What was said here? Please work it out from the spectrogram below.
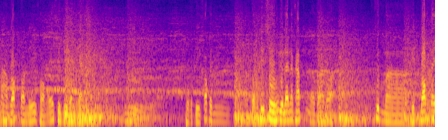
หน้าบล็อกตอนนี้ของ s c g ขอนแก่นที่ปกติก็เป็นตัวที่สูงอยู่แล้วนะครับเราก็ ขึ้นมาปิดบล็อกได้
